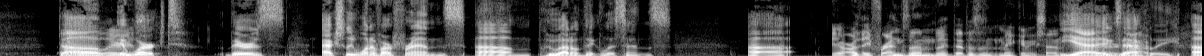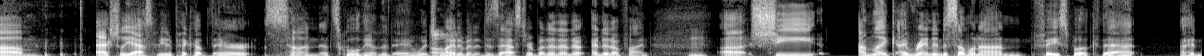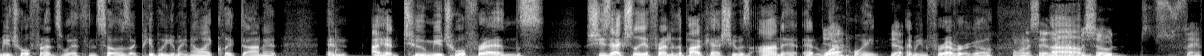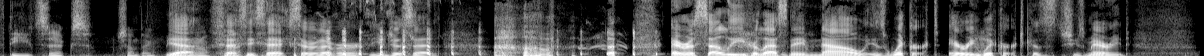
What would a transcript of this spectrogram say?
that was um, hilarious. it worked. There's actually one of our friends um, who I don't think listens. Uh, Yeah, Are they friends then? That doesn't make any sense. yeah, exactly. Um, actually asked me to pick up their son at school the other day, which Oh. might have been a disaster, but it ended up, ended up fine. Uh, she, I'm like, I ran into someone on Facebook that I had mutual friends with, and so it was like people you may know. I clicked on it, and I had two mutual friends. She's actually a friend of the podcast. She was on it at Yeah. one point. Yep. I mean, forever ago. I want to say like Um, episode fifty six something. I don't Yeah, know. 56 or whatever you just said. Um, Araceli, her last name now is Wickert, Ari Hmm. Wickert, because she's married.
